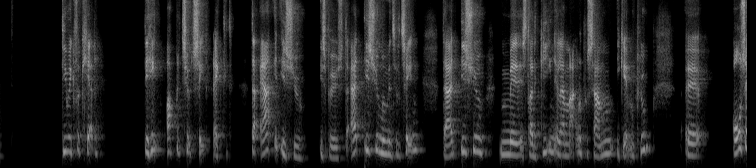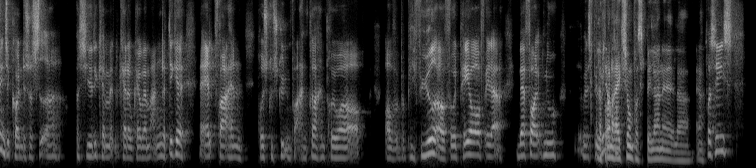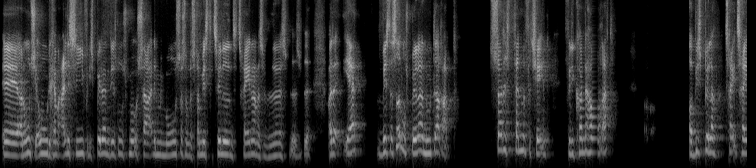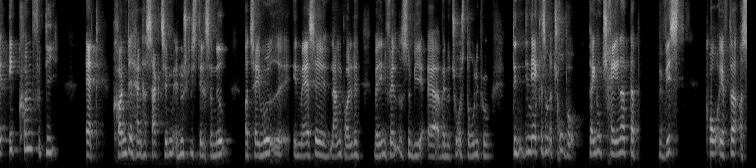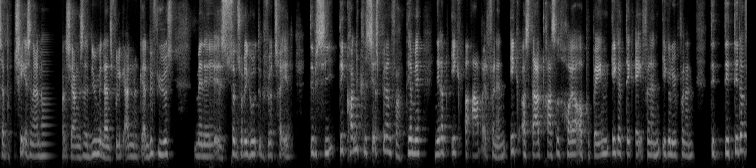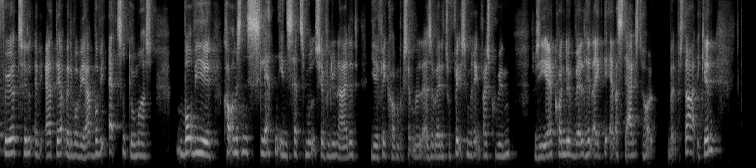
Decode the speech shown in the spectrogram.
de er jo ikke forkerte. Det er helt objektivt set rigtigt. Der er et issue i Spurs. Der er et issue med mentaliteten. Der er et issue med strategien eller mangel på samme igennem klubben. Øh, årsagen til Conte så sidder og siger, det kan, man, kan der jo, kan jo være mange, og det kan være alt fra, at han prøver at skyde skylden på andre, han prøver at, at blive fyret og få et payoff, eller hvad folk nu eller få en reaktion fra spillerne. Eller, ja. Præcis. Øh, og nogen siger, uh, det kan man aldrig sige, fordi spillerne det er sådan nogle små sarte mimoser, som der så mister tilliden til træneren osv. osv., osv. Og der, ja, hvis der sidder nogle spillere nu, der er ramt, så er det fandme fortjent, fordi Conte har jo ret. Og vi spiller 3-3, ikke kun fordi, at Conte han har sagt til dem, at nu skal de stille sig ned og tage imod øh, en masse lange bolde med det ind i feltet, som vi er notorisk dårlige på. Det, det nægter som at tro på. Der er ikke nogen træner, der bevidst går efter at sabotere sin egen holdchance. Lige med han selvfølgelig gerne, gerne vil fyres, men øh, sådan så det ikke ud, det blev ført 3-1. Det vil sige, det Conte kritiserer spilleren for, det her med netop ikke at arbejde for hinanden, ikke at starte presset højere op på banen, ikke at dække af for hinanden, ikke at løbe for hinanden. Det, det er det, der fører til, at vi er der, det, hvor vi er, hvor vi altid dummer os hvor vi øh, kommer med sådan en slatten indsats mod Sheffield United i FA Cup for eksempel. Altså hvad er det trofæ, som vi rent faktisk kunne vinde. Så siger, ja, Conte valgte heller ikke det allerstærkeste hold. Valgte fra start igen.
